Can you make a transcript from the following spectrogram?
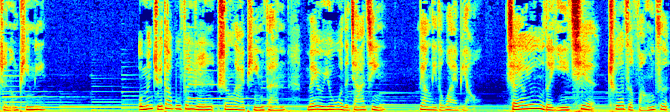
只能拼命。我们绝大部分人生来平凡，没有优渥的家境、靓丽的外表，想要拥有的一切——车子、房子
